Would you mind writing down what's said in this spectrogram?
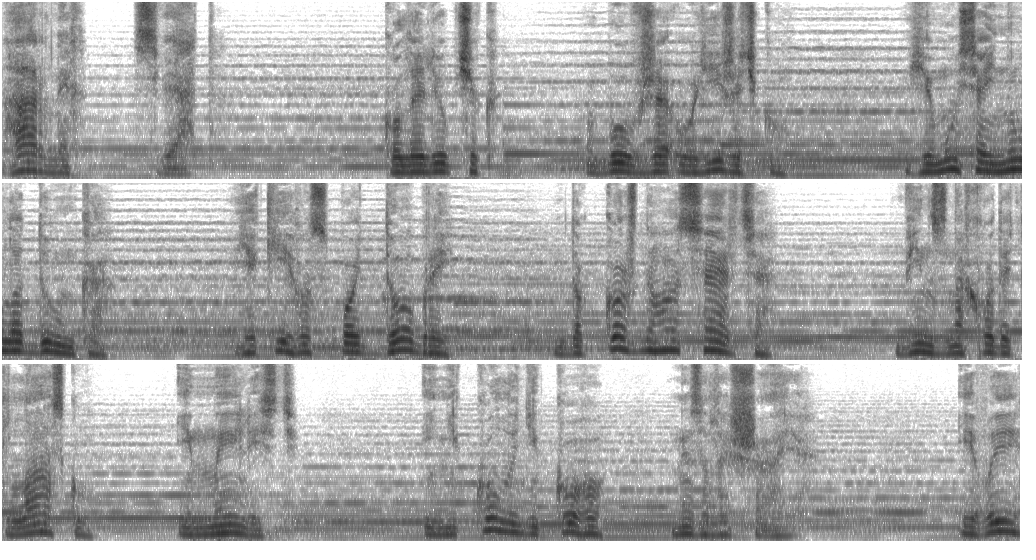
гарних свят. Коли Любчик був вже у ліжечку, йому сяйнула думка, який Господь добрий до кожного серця. Він знаходить ласку і милість і ніколи нікого не залишає. І ви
